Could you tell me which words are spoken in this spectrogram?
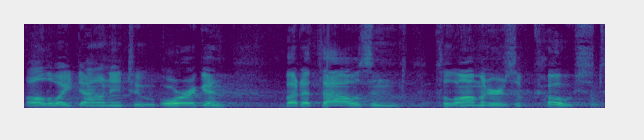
all the way down into Oregon, about a thousand kilometers of coast.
